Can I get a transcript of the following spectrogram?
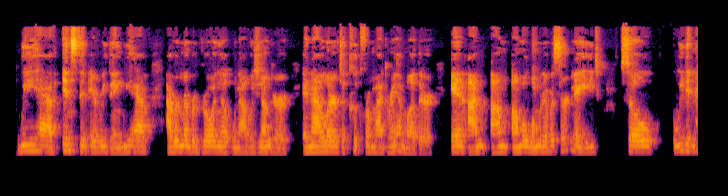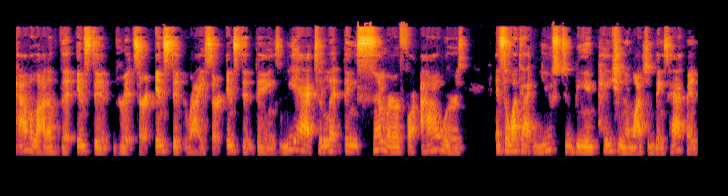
We have instant everything. We have, I remember growing up when I was younger and I learned to cook from my grandmother and I'm, I'm, I'm a woman of a certain age. So we didn't have a lot of the instant grits or instant rice or instant things. We had to let things simmer for hours. And so I got used to being patient and watching things happen.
